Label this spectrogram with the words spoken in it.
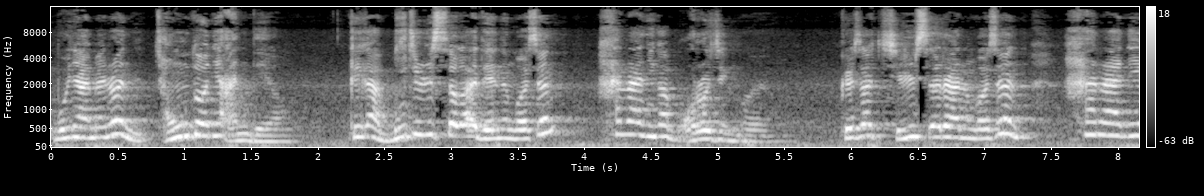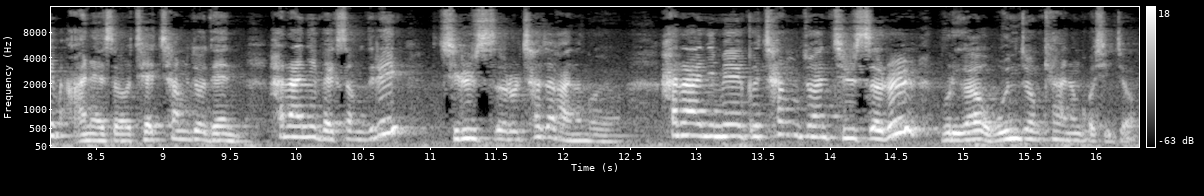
뭐냐면은 정돈이 안 돼요. 그러니까 무질서가 되는 것은 하나님과 멀어진 거예요. 그래서 질서라는 것은 하나님 안에서 재창조된 하나님 백성들이 질서를 찾아가는 거예요. 하나님의 그 창조한 질서를 우리가 온전케 하는 것이죠.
